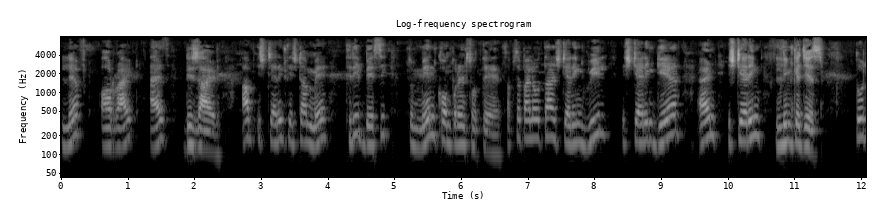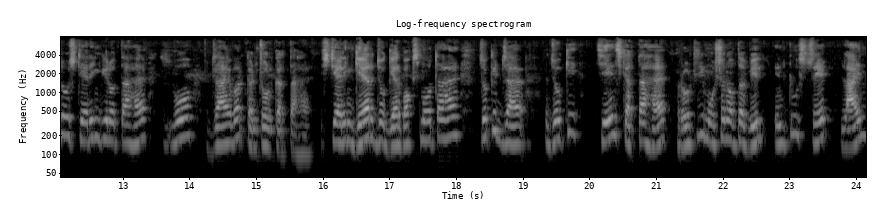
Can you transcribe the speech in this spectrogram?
left or right as desired. अब स्टीयरिंग सिस्टम में थ्री बेसिक जो मेन कंपोनेंट्स होते हैं। सबसे पहले होता है steering wheel steering gear and steering linkages तो जो स्टीयरिंग व्हील होता है, वो ड्राइवर कंट्रोल करता है। स्टीयरिंग गियर जो गियर बॉक्स में होता है, जो कि जो कि चेंज करता है rotary motion of the wheel into straight line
